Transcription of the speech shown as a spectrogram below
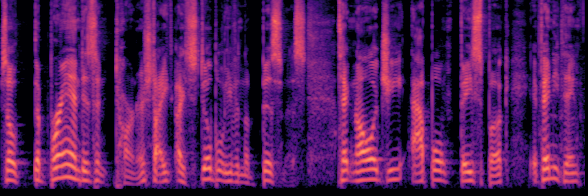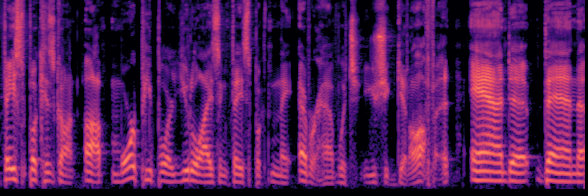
So the brand isn't tarnished. I, I still believe in the business. Technology, Apple, Facebook. If anything, Facebook has gone up. More people are utilizing Facebook than they ever have, which you should get off it. And uh, then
